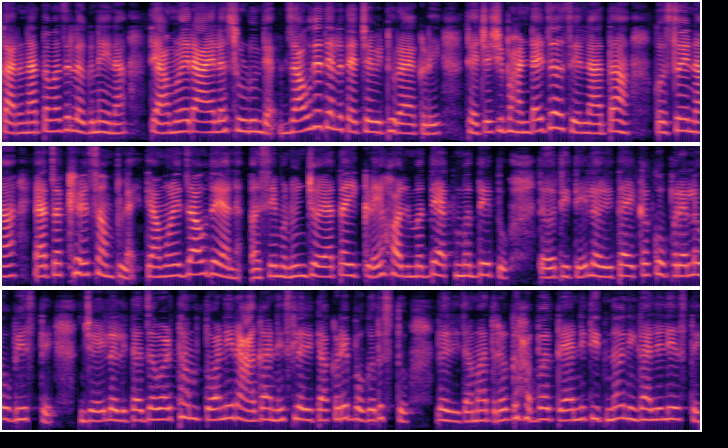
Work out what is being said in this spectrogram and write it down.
कारण आता माझं लग्न आहे ना त्यामुळे रायाला सोडून द्या. जाऊ दे त्याला त्याच्या विठुरायाकडे. त्याच्याशी भांडायचं असेल ना आता कसं आहे ना याचा खेळ संपलाय. त्यामुळे जाऊ दे याला. असे म्हणून जय आता इकडे हॉलमध्ये आतमध्ये येतो. तर तिथे ललिता एका कोपऱ्याला उभी असते. जय ललिताजवळ थांबतो आणि रागानेच ललिताकडे बघत असतो. ललिता मात्र घाबरते आणि तिथनं निघालेली असते.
